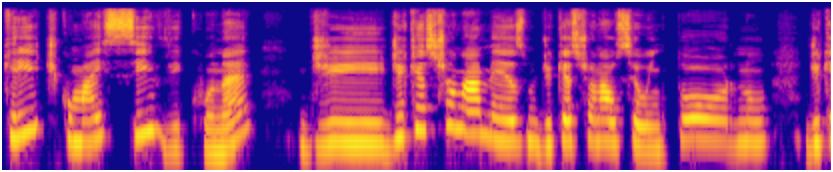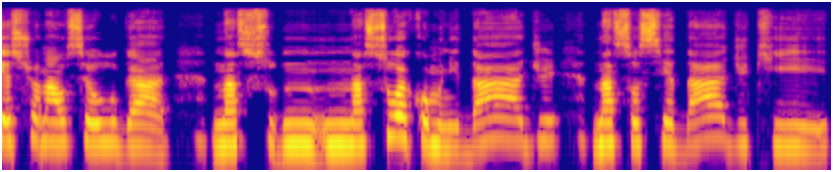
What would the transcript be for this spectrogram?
crítico, mais cívico, né? De, de questionar mesmo, de questionar o seu entorno, de questionar o seu lugar na, su, na sua comunidade, na sociedade que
